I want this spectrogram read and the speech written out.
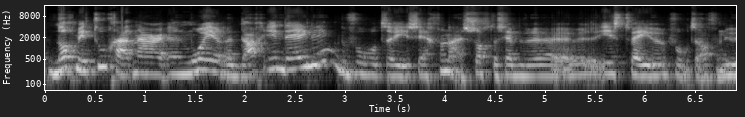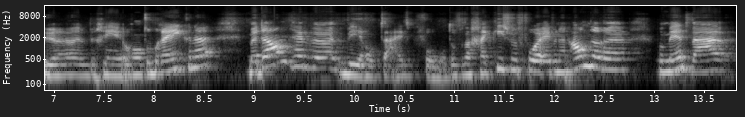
nog meer toegaat naar een mooiere dagindeling. Bijvoorbeeld, uh, je zegt van, nou, s ochtends hebben we uh, eerst twee uur, bijvoorbeeld of een uur begin je rondom rekenen. Maar dan hebben we wereldtijd bijvoorbeeld. Of dan gaan kiezen we voor even een ander moment waar,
